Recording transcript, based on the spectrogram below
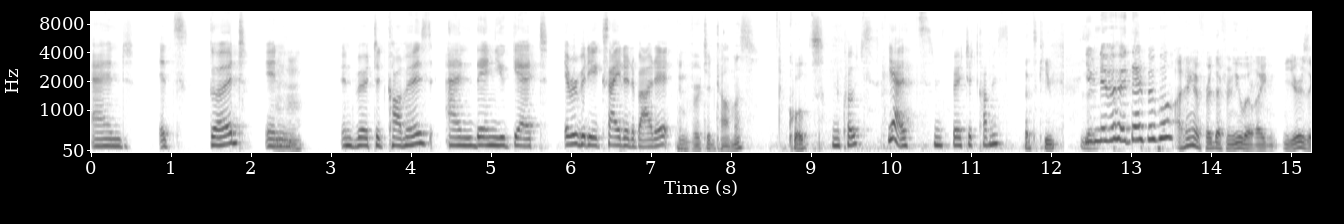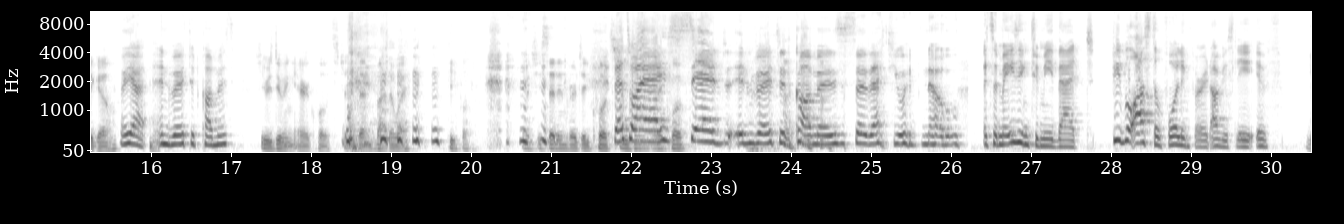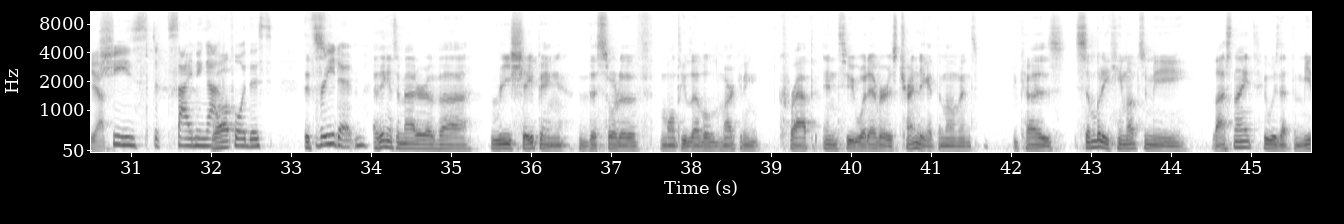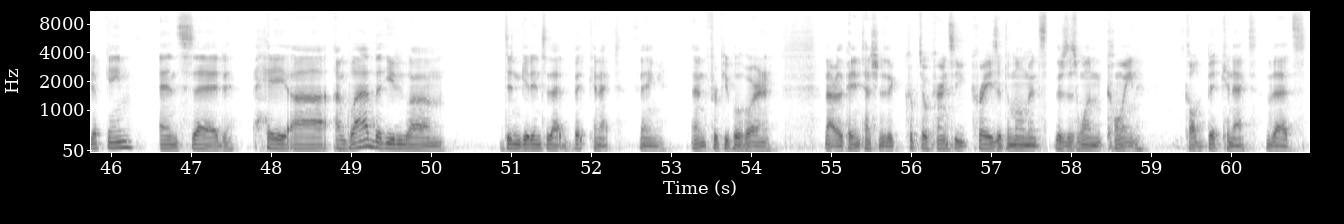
and it's good in Mhm. inverted commas and then you get everybody excited about it Inverted commas. Quotes. in quotes. Yeah, it's inverted commas. That's cute. You've never heard that before? I think I've heard that from you, but like years ago. Oh, yeah, inverted commas. She was doing air quotes just then, by the way, people. When she said inverted quotes. That's why I quotes. said inverted commas so that you would know. It's amazing to me that people are still falling for it, obviously, if Yeah. she's signing up Well, for this freedom. I think it's a matter of uh, reshaping this sort of multi-level marketing crap into whatever is trending at the moment. Because somebody came up to me last night who was at the meetup game and said, "Hey, uh, I'm glad that you um, didn't get into that BitConnect thing." And for people who are not really paying attention to the cryptocurrency craze at the moment, there's this one coin called BitConnect that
